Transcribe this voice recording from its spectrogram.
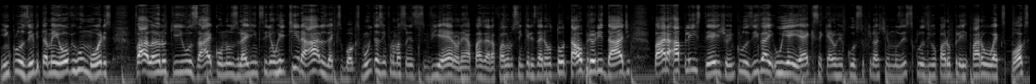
Inclusive, também houve rumores falando que os Icons nos Legends seriam retirados do Xbox. Muitas informações vieram, né, rapaziada? Falando sim que eles dariam total prioridade para a PlayStation. Inclusive, o EAX, que era o recurso que nós tínhamos exclusivo para o, Play, para o Xbox,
